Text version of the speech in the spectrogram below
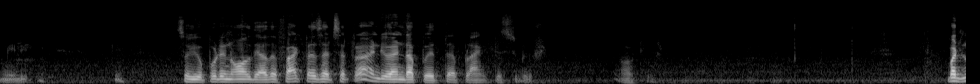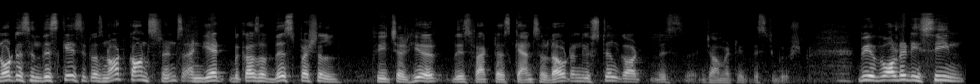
immediately. Okay. So, you put in all the other factors etc., and you end up with the Planck distribution out here. But notice in this case it was not constants and yet because of this special feature here these factors cancelled out and you still got this uh, geometric distribution. We have already seen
